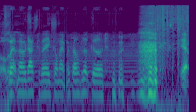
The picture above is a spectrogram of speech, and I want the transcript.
All Sweat mode activate, can't make myself look good. yeah.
